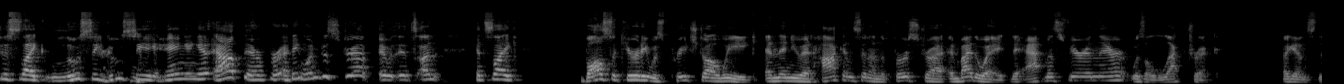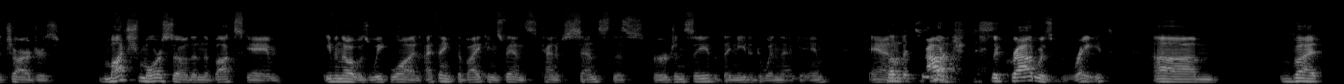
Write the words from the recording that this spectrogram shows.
just like loosey goosey hanging it out there for anyone to strip. It, it's un, it's like ball security was preached all week, and then you had Hockenson on the first drive. And by the way, the atmosphere in there was electric against the Chargers, much more so than the Bucks game. even though it was week one, I think the Vikings fans kind of sensed this urgency that they needed to win that game. And a little bit too crowd, the crowd was great. Um, but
